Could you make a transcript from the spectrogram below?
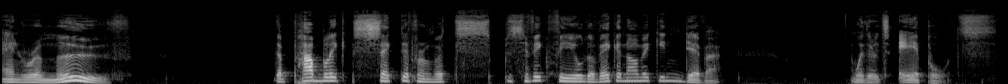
and remove the public sector from a specific field of economic endeavour, whether it's airports,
